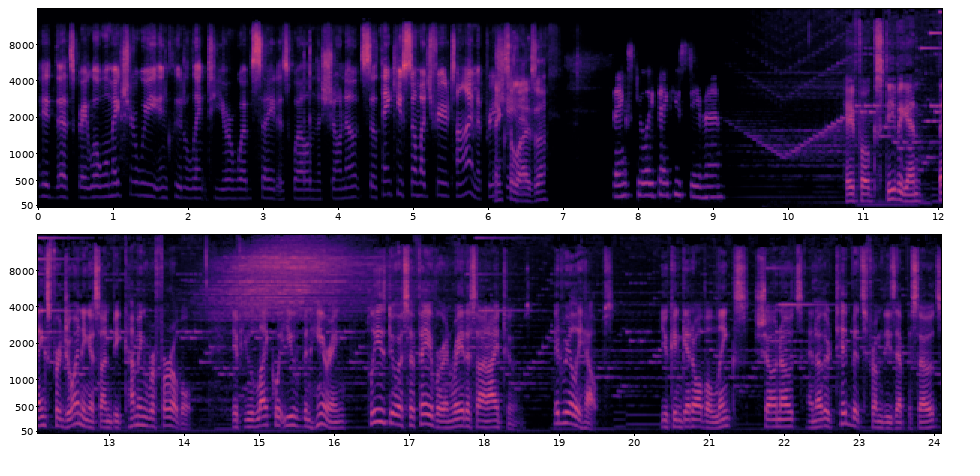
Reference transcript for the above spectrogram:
it, that's great. Well we'll make sure we include a link to your website as well in the show notes. So thank you so much for your time. Appreciate it. thanks eliza. Thanks julie. Thank you stephen hey folks steve again. Thanks for joining us on becoming referable. If you like what you've been hearing please do us a favor and rate us on itunes. It really helps. You can get all the links, show notes, and other tidbits from these episodes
